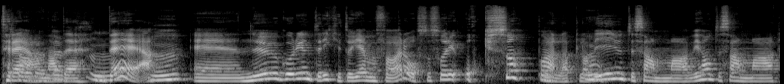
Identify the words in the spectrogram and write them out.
tränade mm. det. Mm. Eh, nu går det ju inte riktigt att jämföra oss och så är det också på mm. alla plan. Vi är ju inte samma, vi har inte samma,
